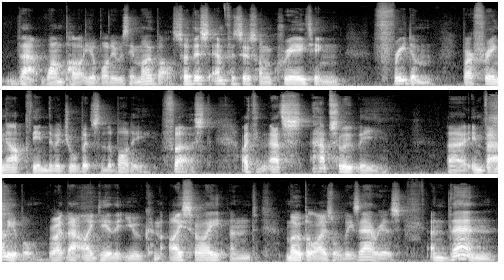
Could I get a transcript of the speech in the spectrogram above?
that one part of your body was immobile. So this emphasis on creating freedom by freeing up the individual bits of the body first, I think that's absolutely uh, invaluable, right? That idea that you can isolate and mobilize all these areas, and then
